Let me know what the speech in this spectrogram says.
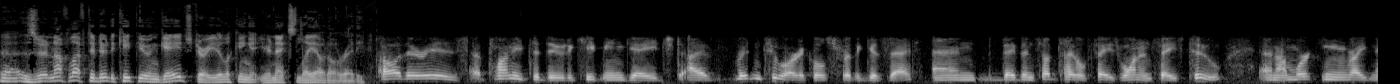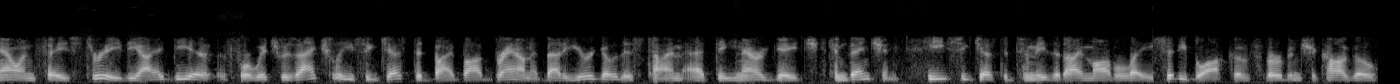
Uh, is there enough left to do to keep you engaged, or are you looking at your next layout already? Oh, there is uh, plenty to do to keep me engaged. I've written two articles for the Gazette, and they've been subtitled Phase 1 and Phase 2 and I'm working right now on phase three, the idea for which was actually suggested by Bob Brown about a year ago this time at the Narrow Gauge Convention. He suggested to me that I model a city block of urban Chicago,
